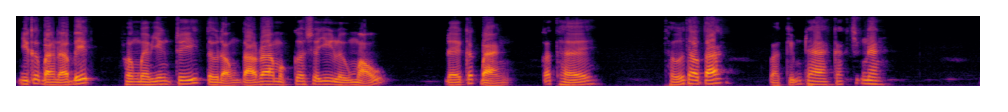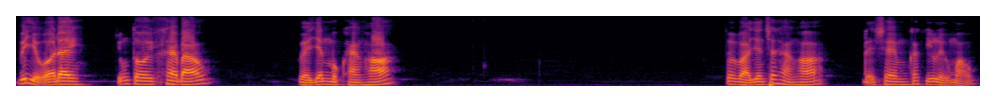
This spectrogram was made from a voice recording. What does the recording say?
Như các bạn đã biết, phần mềm dân trí tự động tạo ra một cơ sở dữ liệu mẫu để các bạn có thể thử thao tác và kiểm tra các chức năng. Ví dụ ở đây, chúng tôi khai báo về danh mục hàng hóa. Tôi vào danh sách hàng hóa để xem các dữ liệu mẫu.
